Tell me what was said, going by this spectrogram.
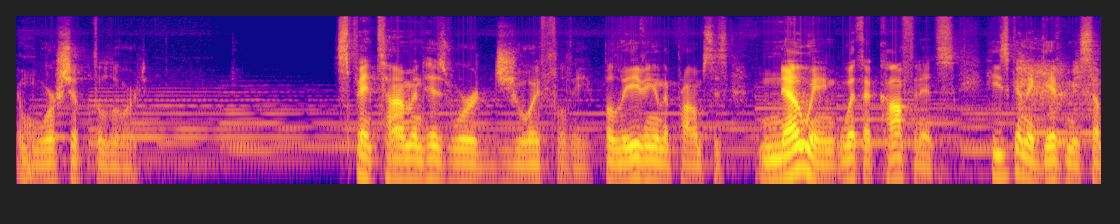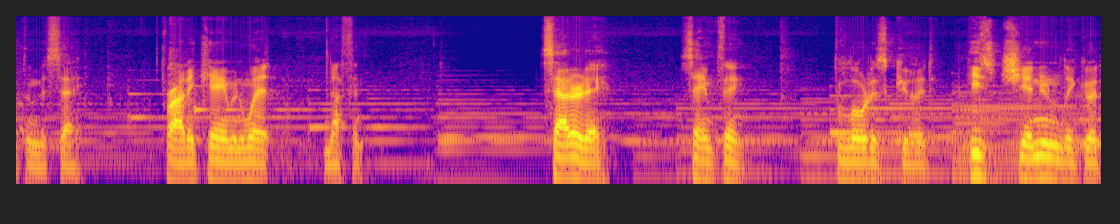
and worshiped the Lord. Spent time in His Word joyfully, believing in the promises, knowing with a confidence He's going to give me something to say. Friday came and went, nothing. Saturday, same thing. The Lord is good. He's genuinely good.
